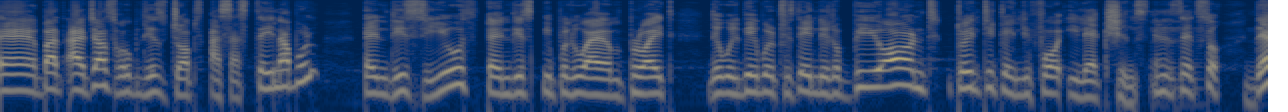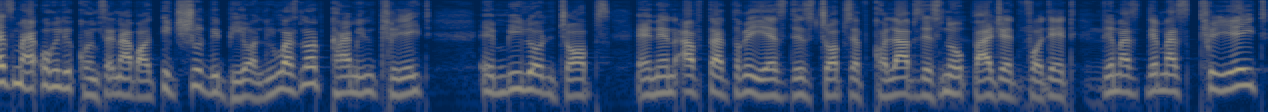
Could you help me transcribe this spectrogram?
Uh, but I just hope these jobs are sustainable and these youth and these people who are employed, they will be able to stay in the job beyond 2024 elections. Said, mm. so mm. that's my only concern about it should be beyond. We must not come and create a million jobs and then after three years these jobs have collapsed. There's no budget for that. Mm. They must they must create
